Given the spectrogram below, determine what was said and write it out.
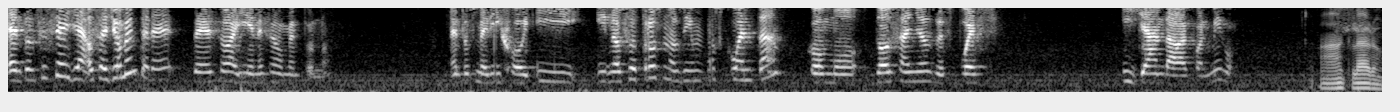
entonces ella, o sea, yo me enteré de eso ahí en ese momento, ¿no? Entonces me dijo, y, y nosotros nos dimos cuenta como dos años después y ya andaba conmigo. Ah, claro.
